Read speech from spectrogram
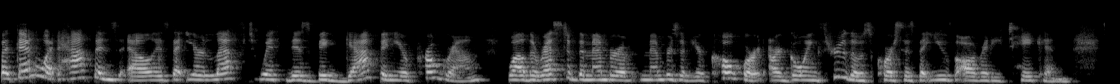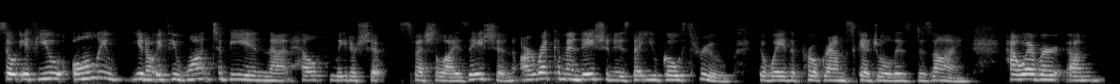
But then what happens, Elle, is that you're left with this big gap in your program while the rest of the member of, members of your cohort are going through those courses that you've already taken. So if you only, you know, if you want to be in that health leadership specialization, our recommendation is that you go through the way the program schedule is designed. However, um,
